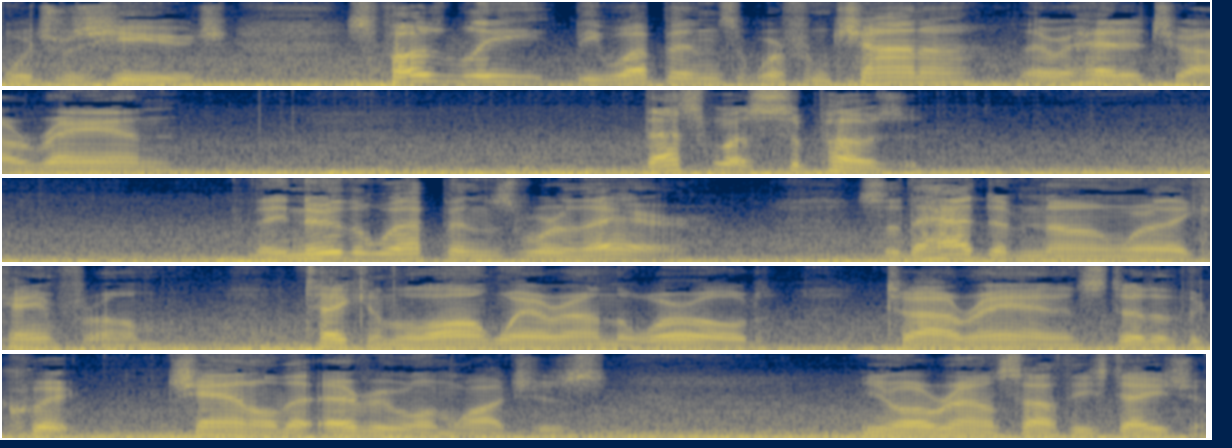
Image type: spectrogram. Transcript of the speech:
which was huge. Supposedly, the weapons were from China. They were headed to Iran. That's what's supposed. They knew the weapons were there, so they had to have known where they came from, taking the long way around the world to Iran instead of the quick channel that everyone watches, you know, around Southeast Asia,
